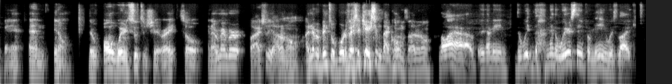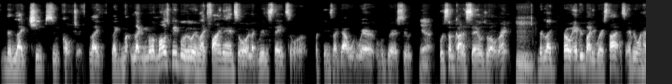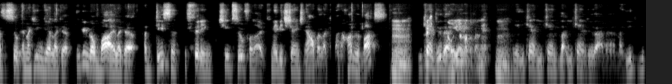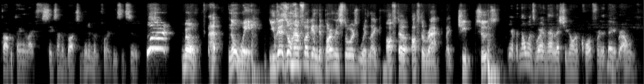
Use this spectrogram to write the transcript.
Yeah. and you know they're all wearing suits and shit, right? So, and I remember, well, actually, I don't know. I've never been to a board of education back home, so I don't know. No, I have. I mean, the we- I mean, the weirdest thing for me was like the like cheap suit culture. Like, like, like mo most people who are in like finance or like real estates or, or things like that would wear would wear a suit Yeah, or some kind of sales role, right? mm, But like, bro, everybody wears ties. Everyone has a suit, and like you can get like a you can go buy like a, a decent fitting cheap suit for like maybe it's changed now, but like a hundred bucks. Hmm. You can't do that. Aoyama to ka ne? Hmm. Yeah, you can't, you can't, like, you can't do that, man. Like, you, you're probably paying like six hundred bucks minimum for a decent suit. What? Bro, I, no way. You guys don't have fucking department stores with like off the off the rack like cheap suits. Yeah, but no one's wearing that unless you're going to court for the day, bro.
